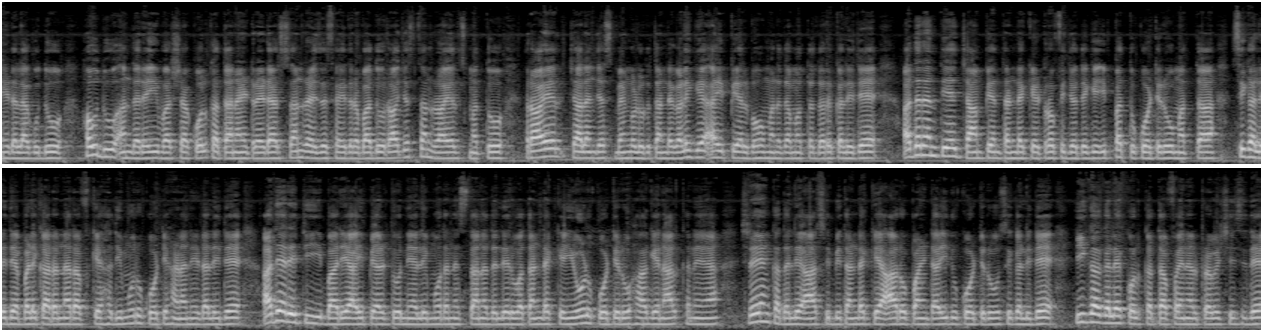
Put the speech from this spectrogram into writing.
ನೀಡಲಾಗುವುದು. ಹೌದು, ಅಂದರೆ ಈ ವರ್ಷ Kolkata Knight Riders Sunrisers Hyderabad Rajasthan Royals ಮತ್ತು ರಾಯಲ್ ಚಾಲೆಂಜರ್ಸ್ ಬೆಂಗಳೂರು ತಂಡಗಳಿಗೆ ಐಪಿಎಲ್ ಬಹುಮಾನದ ಮೊತ್ತ ದೊರಕಲಿದೆ. ಅದರಂತೆಯೇ ಚಾಂಪಿಯನ್ ತಂಡಕ್ಕೆ ಟ್ರೋಫಿ ಜೊತೆಗೆ ಇಪ್ಪತ್ತು ಕೋಟಿ ರು ಮೊತ್ತ ಸಿಗಲಿದೆ. ಬಳಿಕ ರನ್ನರ್ ಅಪ್ಗೆ ಹದಿಮೂರು ಕೋಟಿ ಹಣ ನೀಡಲಿದೆ. ಅದೇ ರೀತಿ ಈ ಬಾರಿ ಐಪಿಎಲ್ ಟೂರ್ನಿಯಲ್ಲಿ ಮೂರನೇ ಸ್ಥಾನದಲ್ಲಿರುವ ತಂಡಕ್ಕೆ ಏಳು ಕೋಟಿ ರು ಹಾಗೆ ನಾಲ್ಕನೆಯ ಶ್ರೇಯಾಂಕದಲ್ಲಿ ಆರ್ಸಿಬಿ ತಂಡಕ್ಕೆ ಆರು ಪಾಯಿಂಟ್ ಐದು ಕೋಟಿ ರು ಸಿಗಲಿದೆ. ಈಗಾಗಲೇ ಕೋಲ್ಕತ್ತಾ ಫೈನಲ್ ಪ್ರವೇಶಿಸಿದೆ.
